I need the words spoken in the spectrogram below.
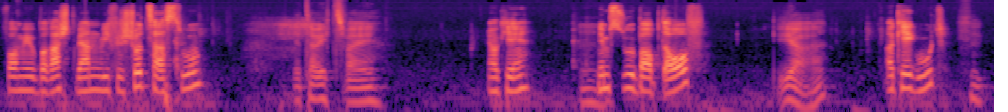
Bevor wir überrascht werden. Wie viel Schutz hast du? Jetzt habe ich zwei. Okay. Mhm. Nimmst du überhaupt auf? Ja. Okay, gut. Hm.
